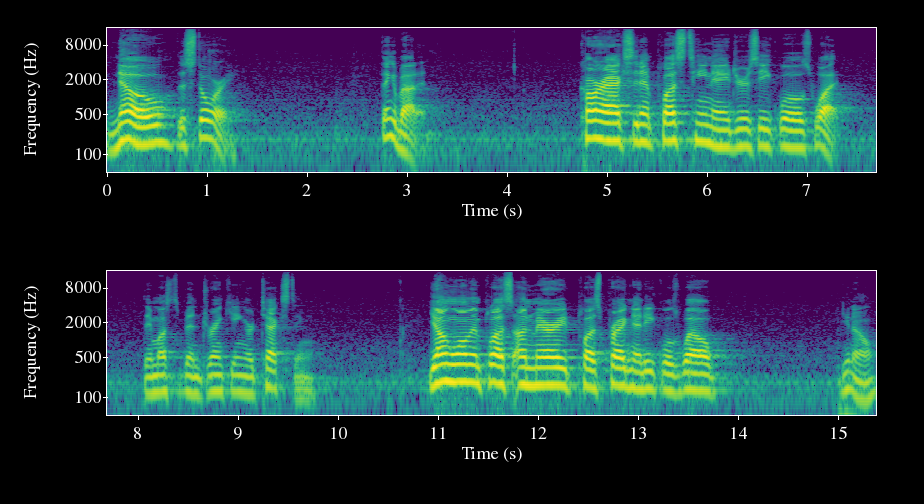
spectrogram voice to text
know the story? Think about it. Car accident plus teenagers equals what? They must have been drinking or texting. Young woman plus unmarried plus pregnant equals, well, you know,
